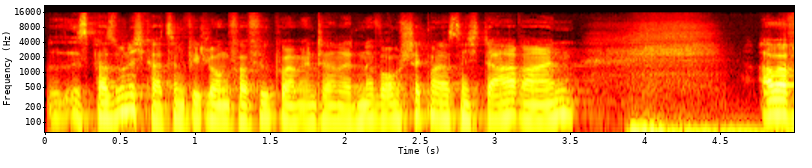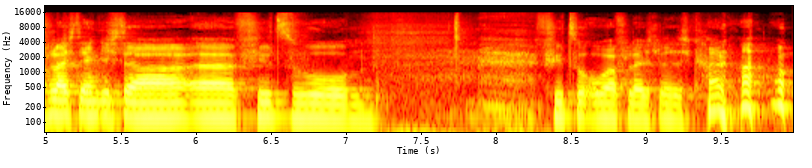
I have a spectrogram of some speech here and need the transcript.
ist Persönlichkeitsentwicklung verfügbar im Internet. Ne? Warum steckt man das nicht da rein? Aber vielleicht denke ich da äh, viel zu viel zu oberflächlich, keine Ahnung.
